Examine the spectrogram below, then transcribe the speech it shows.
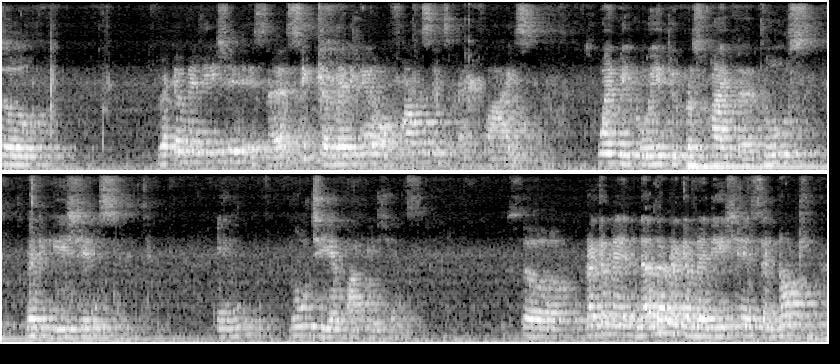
So recommendation is that seek the medical or pharmacist advice when we go going to prescribe the, those medications in low GFR patients. So recommend, another recommendation is that not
